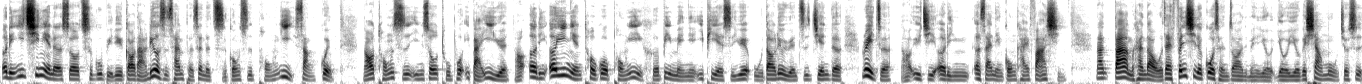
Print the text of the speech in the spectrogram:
二零一七年的时候持股比率高达六十三 percent 的子公司鹏益上柜。然后同时营收突破一百亿元，然后二零二一年透过鹏毅合并每年 EPS 约五到六元之间的瑞泽，然后预计二零二三年公开发行。那大家有没有看到我在分析的过程中啊，里面有有有个项目，就是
